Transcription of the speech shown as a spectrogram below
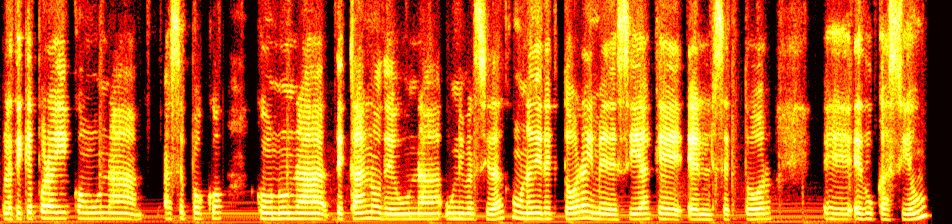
platiqué por ahí con una, hace poco, con una decano de una universidad, con una directora y me decía que el sector eh, educación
